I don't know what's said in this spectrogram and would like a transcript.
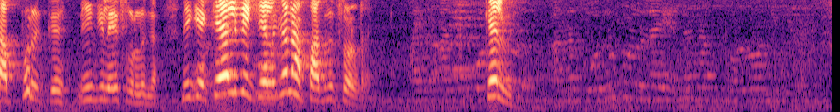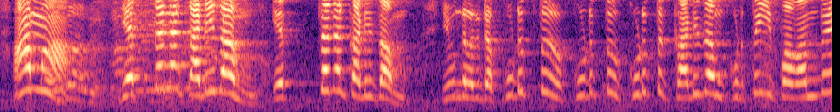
தப்பு இருக்குது நீங்களே சொல்லுங்கள் நீங்கள் கேள்வி கேளுங்க நான் பதில் சொல்கிறேன் கேள்வி. ஆமாம் எத்தனை கடிதம்? எத்தனை கடிதம்? இவங்கள்கிட்ட கொடுத்து கொடுத்து கொடுத்து கடிதம் கொடுத்து இப்போ வந்து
